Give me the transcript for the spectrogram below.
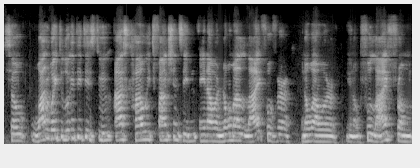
So one way to look at it is to ask how it functions in, in our normal life over you know our you know full life from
